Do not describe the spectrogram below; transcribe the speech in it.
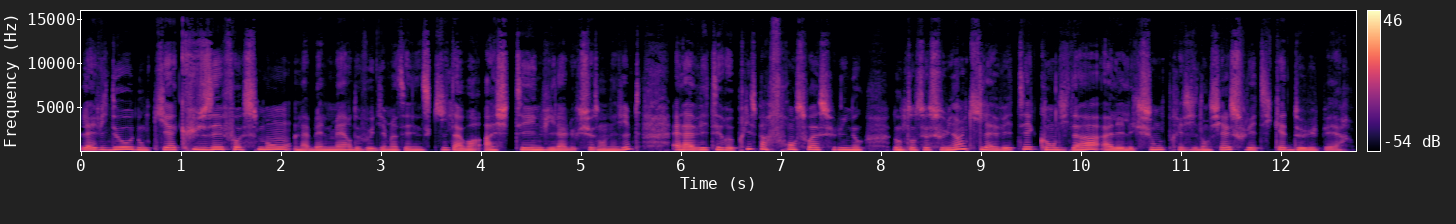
la vidéo donc qui accusait faussement la belle-mère de Volodymyr Zelensky d'avoir acheté une villa luxueuse en Égypte. Elle avait été reprise par François Asselineau, dont on se souvient qu'il avait été candidat à l'élection présidentielle sous l'étiquette de l'UPR.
